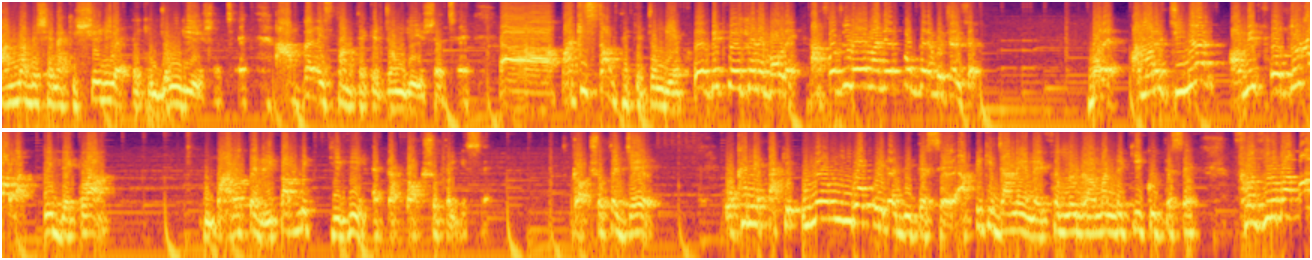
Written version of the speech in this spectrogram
বাংলাদেশে নাকি সিরিয়া থেকে জঙ্গি এসেছে, আফগানিস্তান থেকে জঙ্গি এসেছে পাকিস্তান থেকে জঙ্গি ব্যক্তি ওইখানে বলে, আর ফজলুর রহমান এরকম করে বসেছে বলে, আমার চিনেন আমি ফজলুর রহমান। আমি দেখলাম ভারতের রিপাবলিক টিভির একটা টক শোতে গেছে। টক শোতে যে ওখানে তাকে উলঙ্গ করে দিতেছে। আপনি কি জানেন এই ফজলুর রহমান কি করতেছে ফজলুর বাবু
